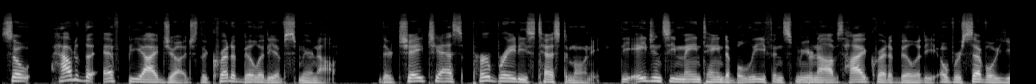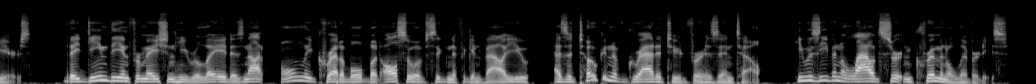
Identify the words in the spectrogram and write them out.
So, how did the FBI judge the credibility of Smirnov? Their chess per Brady's testimony, the agency maintained a belief in Smirnov's high credibility over several years, they deemed the information he relayed as not only credible but also of significant value as a token of gratitude for his intel. He was even allowed certain criminal liberties.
